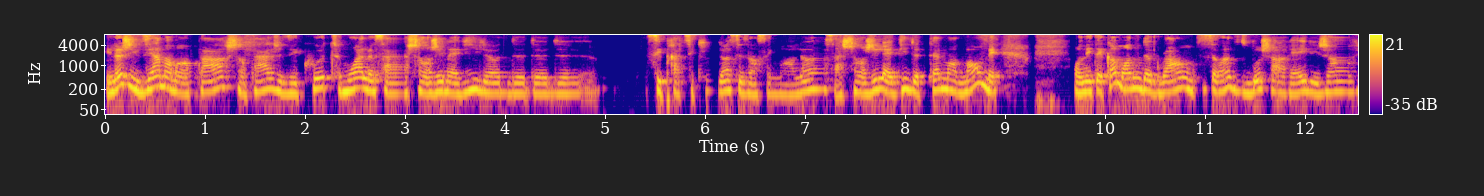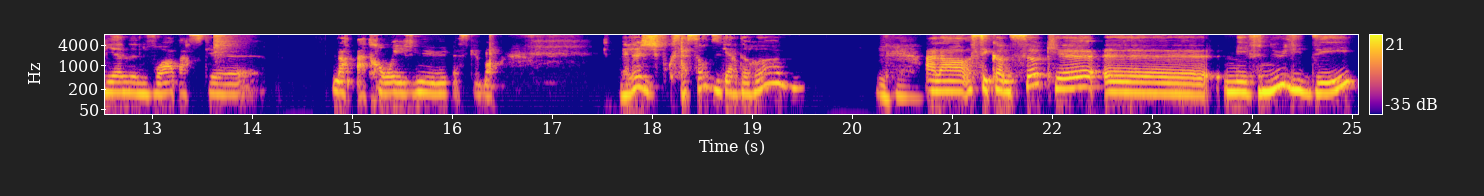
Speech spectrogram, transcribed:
Et là, j'ai dit à ma mentor, Chantal, j'ai dit, écoute, moi, là, ça a changé ma vie là, de, ces pratiques-là, ces enseignements-là, ça a changé la vie de tellement de monde, mais on était comme underground, c'est vraiment du bouche à oreille. Les gens viennent nous voir parce que leur patron est venu, parce que bon. Mais là, il faut que ça sorte du garde-robe. Mm-hmm. Alors, c'est comme ça que euh, m'est venue l'idée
